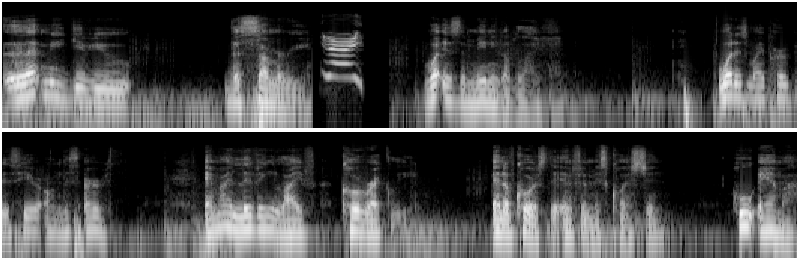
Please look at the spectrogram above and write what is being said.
let me give you the summary. Yay! What is the meaning of life? What is my purpose here on this earth? Am I living life correctly? And of course, the infamous question Who am I?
